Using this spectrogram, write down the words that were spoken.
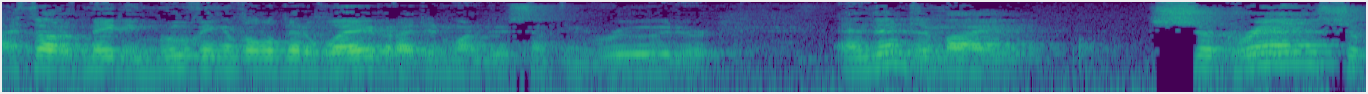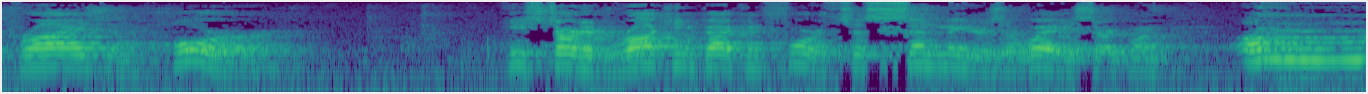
I thought of maybe moving a little bit away, but I didn't want to do something rude. Or, and then, to my chagrin, surprise, and horror, he started rocking back and forth just centimeters away. He started going, um.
